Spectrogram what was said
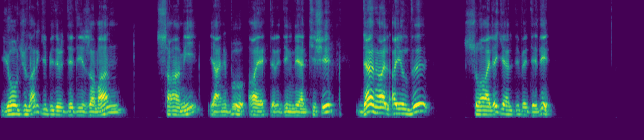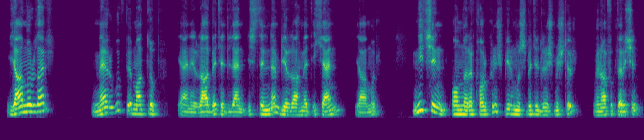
yolcular gibidir dediği zaman Sami yani bu ayetleri dinleyen kişi derhal ayıldı, suale geldi ve dedi. Yağmurlar mergup ve matlup yani rağbet edilen, istenilen bir rahmet iken yağmur niçin onlara korkunç bir musibete dönüşmüştür münafıklar için?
